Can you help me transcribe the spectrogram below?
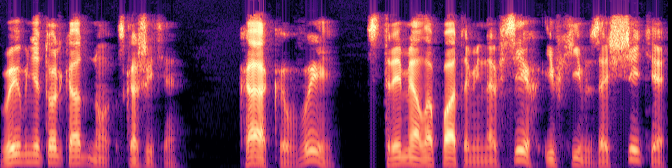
Вы мне только одно скажите. Как вы с тремя лопатами на всех и в химзащите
